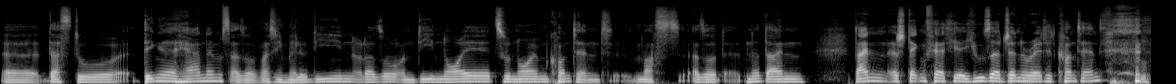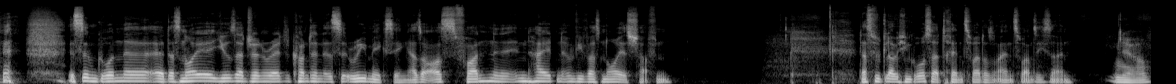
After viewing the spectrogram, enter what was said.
Äh, dass du Dinge hernimmst, also weiß ich, Melodien oder so, und die neu zu neuem Content machst. Also ne, dein, dein Steckenpferd hier, User-Generated Content, ist im Grunde, äh, das neue User-Generated Content ist Remixing, also aus vorhandenen Inhalten irgendwie was Neues schaffen. Das wird, glaube ich, ein großer Trend 2021 sein. Ja,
